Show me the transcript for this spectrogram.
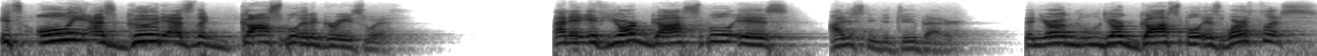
It's only as good as the gospel it agrees with. And if your gospel is, I just need to do better, then your, your gospel is worthless.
